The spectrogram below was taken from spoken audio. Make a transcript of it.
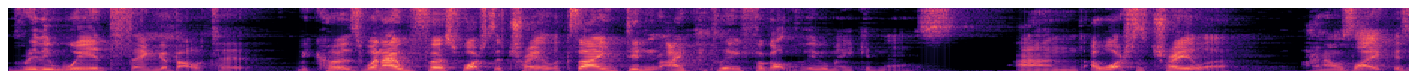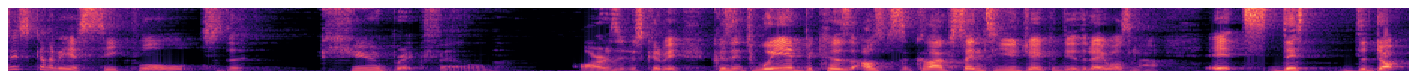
really weird thing about it because when I first watched the trailer, because I didn't, I completely forgot that they were making this, and I watched the trailer, and I was like, "Is this going to be a sequel to the Kubrick film, or is it just going to be?" Because it's weird because I was, because I was saying to you, Jacob, the other day, wasn't I? It's this the doc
